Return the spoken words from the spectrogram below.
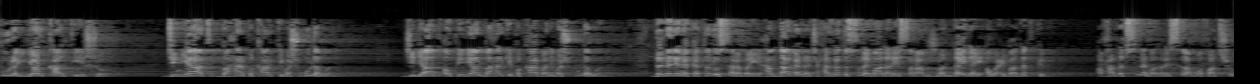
پوره یو کال تیر شو جنیات بهر په کار کې مشغوله ول جنیات او پیریان بهر کې په کار باندې مشغوله ول د لرې نه کتلو سره به یې همدا ګڼل چې حضرت سلیمان علیه السلام ژوندی دی او عبادت کوي او حال دا چې سلیمان علیه السلام وفات شو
